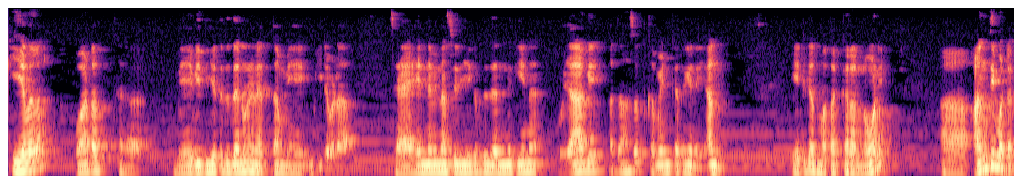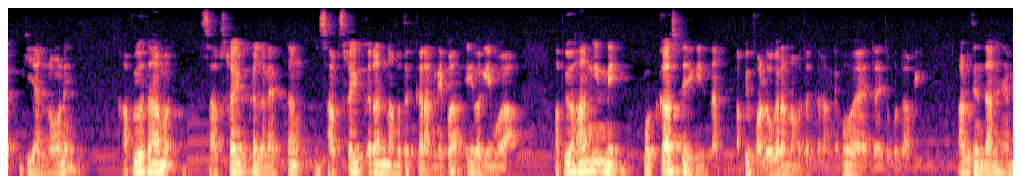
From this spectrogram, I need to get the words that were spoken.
කියවල වාටත් මේ විදිහට දැනුන නැත්තම් මේ මීට වඩා සෑහෙන්න වෙනස් විදිහකට දැන්න කියන ඔයාගේ අදහසත් කමෙන්ට් කරගෙන යන්න. ඒටිකත් මතක් කරන්න ඕනේ. අන්තිමට කියන්න ඕනේ අපිවතාම සබස්ක්‍රයිබ් කල නැත්තං සබස්ක්‍රයිබ් කරන්න අමතක් කරන්න එපා. ඒවගේමවා අපි වහන් ඉන්නේ පොඩ්කාස්ටේකින්න අපි ෆලෝ කරන්න අමතක් කරන්න පෝ ඇත එතකොට අපි අලුතෙන් දන්න හැම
